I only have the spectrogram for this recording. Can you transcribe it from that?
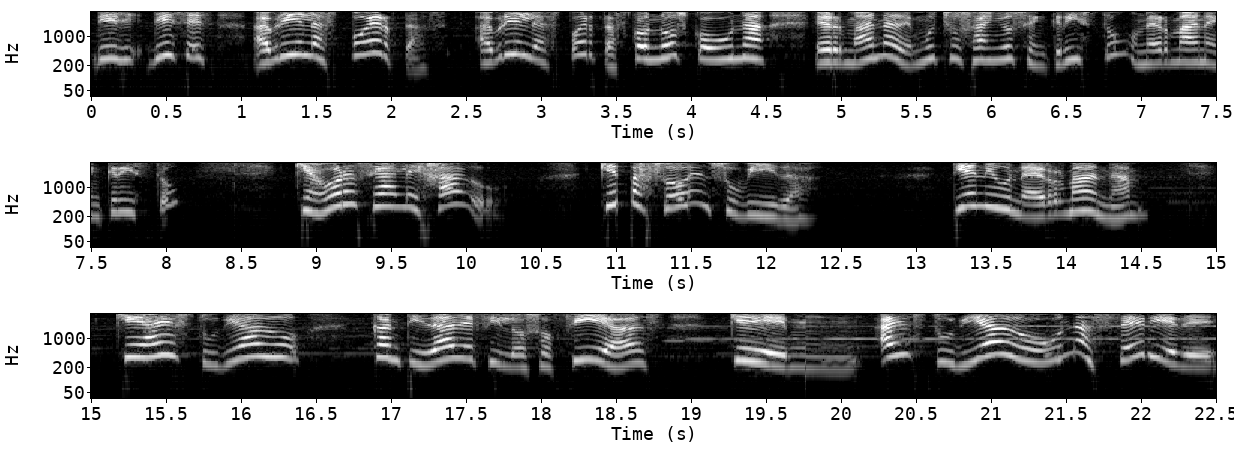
dices, abrí las puertas abrí las puertas. Conozco una hermana de muchos años en Cristo, una hermana en Cristo, que ahora se ha alejado. ¿Qué pasó en su vida? Tiene una hermana que ha estudiado cantidad de filosofías, que mm, ha estudiado una serie de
